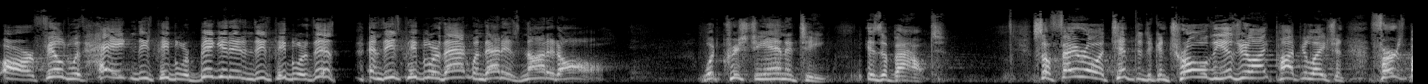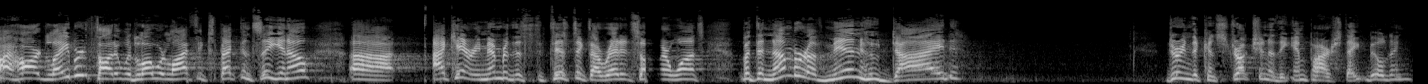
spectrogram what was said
are filled with hate and these people are bigoted and these people are this and these people are that when that is not at all what Christianity is about. So Pharaoh attempted to control the Israelite population first by hard labor, thought it would lower life expectancy, you know. Uh, I can't remember the statistics. I read it somewhere once, but the number of men who died during the construction of the Empire State Building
